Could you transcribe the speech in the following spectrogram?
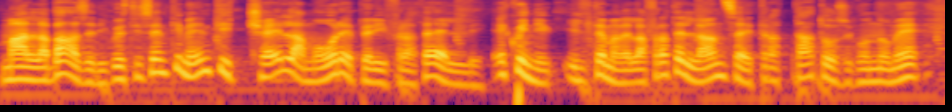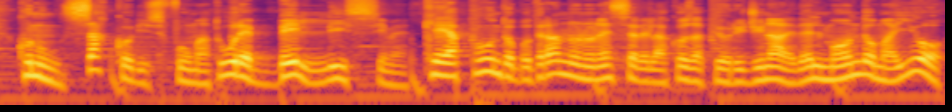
ma alla base di questi sentimenti c'è l'amore per i fratelli. E quindi il tema della fratellanza è trattato, secondo me, con un sacco di sfumature bellissime, che appunto potranno non essere la cosa più originale del mondo, ma io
